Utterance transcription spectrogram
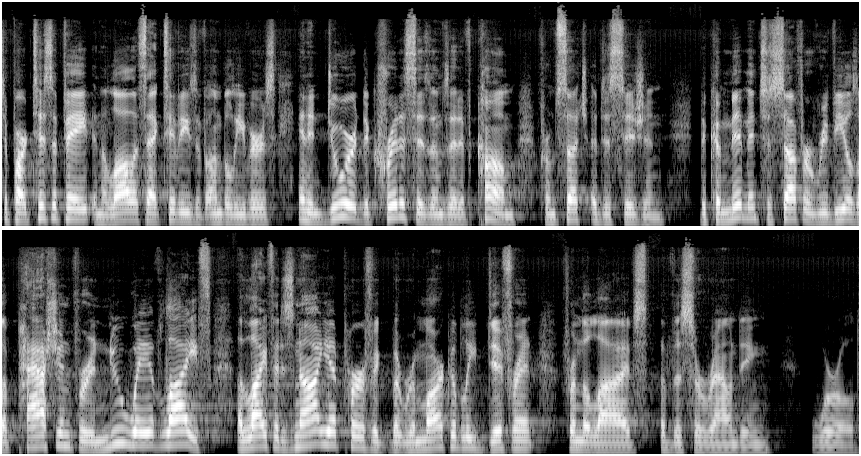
to participate in the lawless activities of unbelievers and endured the criticisms that have come from such a decision. The commitment to suffer reveals a passion for a new way of life, a life that is not yet perfect, but remarkably different from the lives of the surrounding world.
